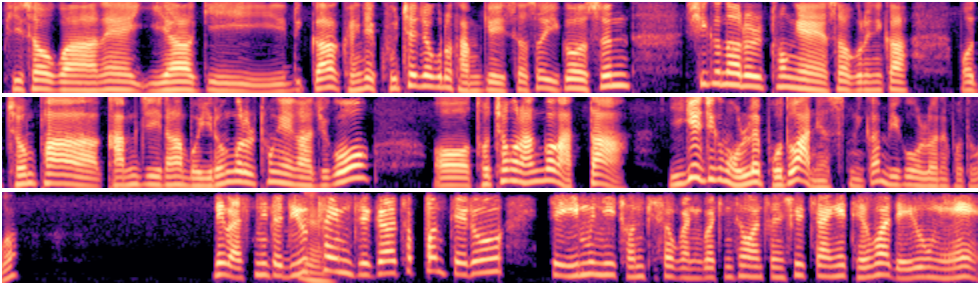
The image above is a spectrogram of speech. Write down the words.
비서관의 이야기가 굉장히 구체적으로 담겨 있어서 이것은 시그널을 통해서 그러니까 뭐 전파 감지나 뭐 이런 거를 통해 가지고 어 도청을 한 것 같다. 이게 지금 원래 보도 아니었습니까? 미국 언론의 보도가? 네, 맞습니다. 예. 뉴욕타임즈가 첫 번째로 이제 이문희 전 비서관과 김성환 전 실장의 대화 내용에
